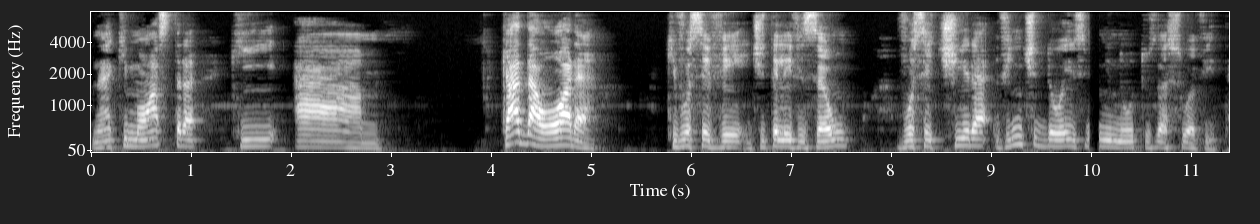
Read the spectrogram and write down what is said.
né, que mostra que a cada hora que você vê de televisão, você tira 22 minutos da sua vida.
